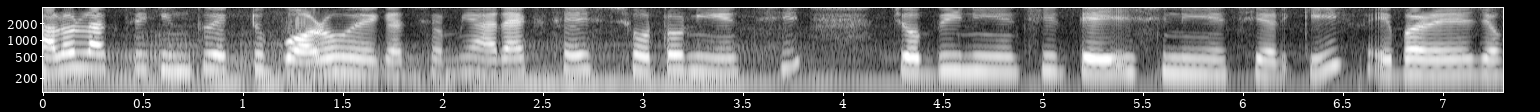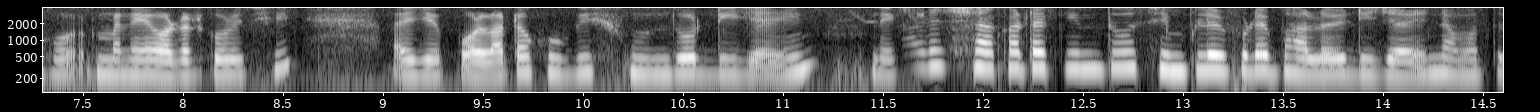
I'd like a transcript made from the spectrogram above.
ভালো লাগছে কিন্তু একটু বড় হয়ে গেছে। আমি আর এক সাইজ ছোট নিয়েছি, চব্বিশ নিয়েছি, তেইশ নিয়েছি আর কি। এবারে যখন মানে অর্ডার করেছি, এই যে পলাটা খুবই সুন্দর ডিজাইন আর শাখাটা কিন্তু সিম্পলের পরে ভালোই ডিজাইন আমার তো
